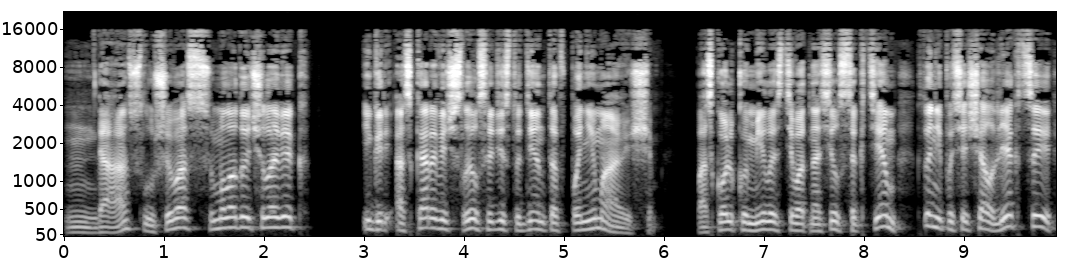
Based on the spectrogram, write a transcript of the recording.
«Да, слушаю вас, молодой человек». Игорь Оскарович слыл среди студентов понимающим поскольку милостиво относился к тем, кто не посещал лекции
